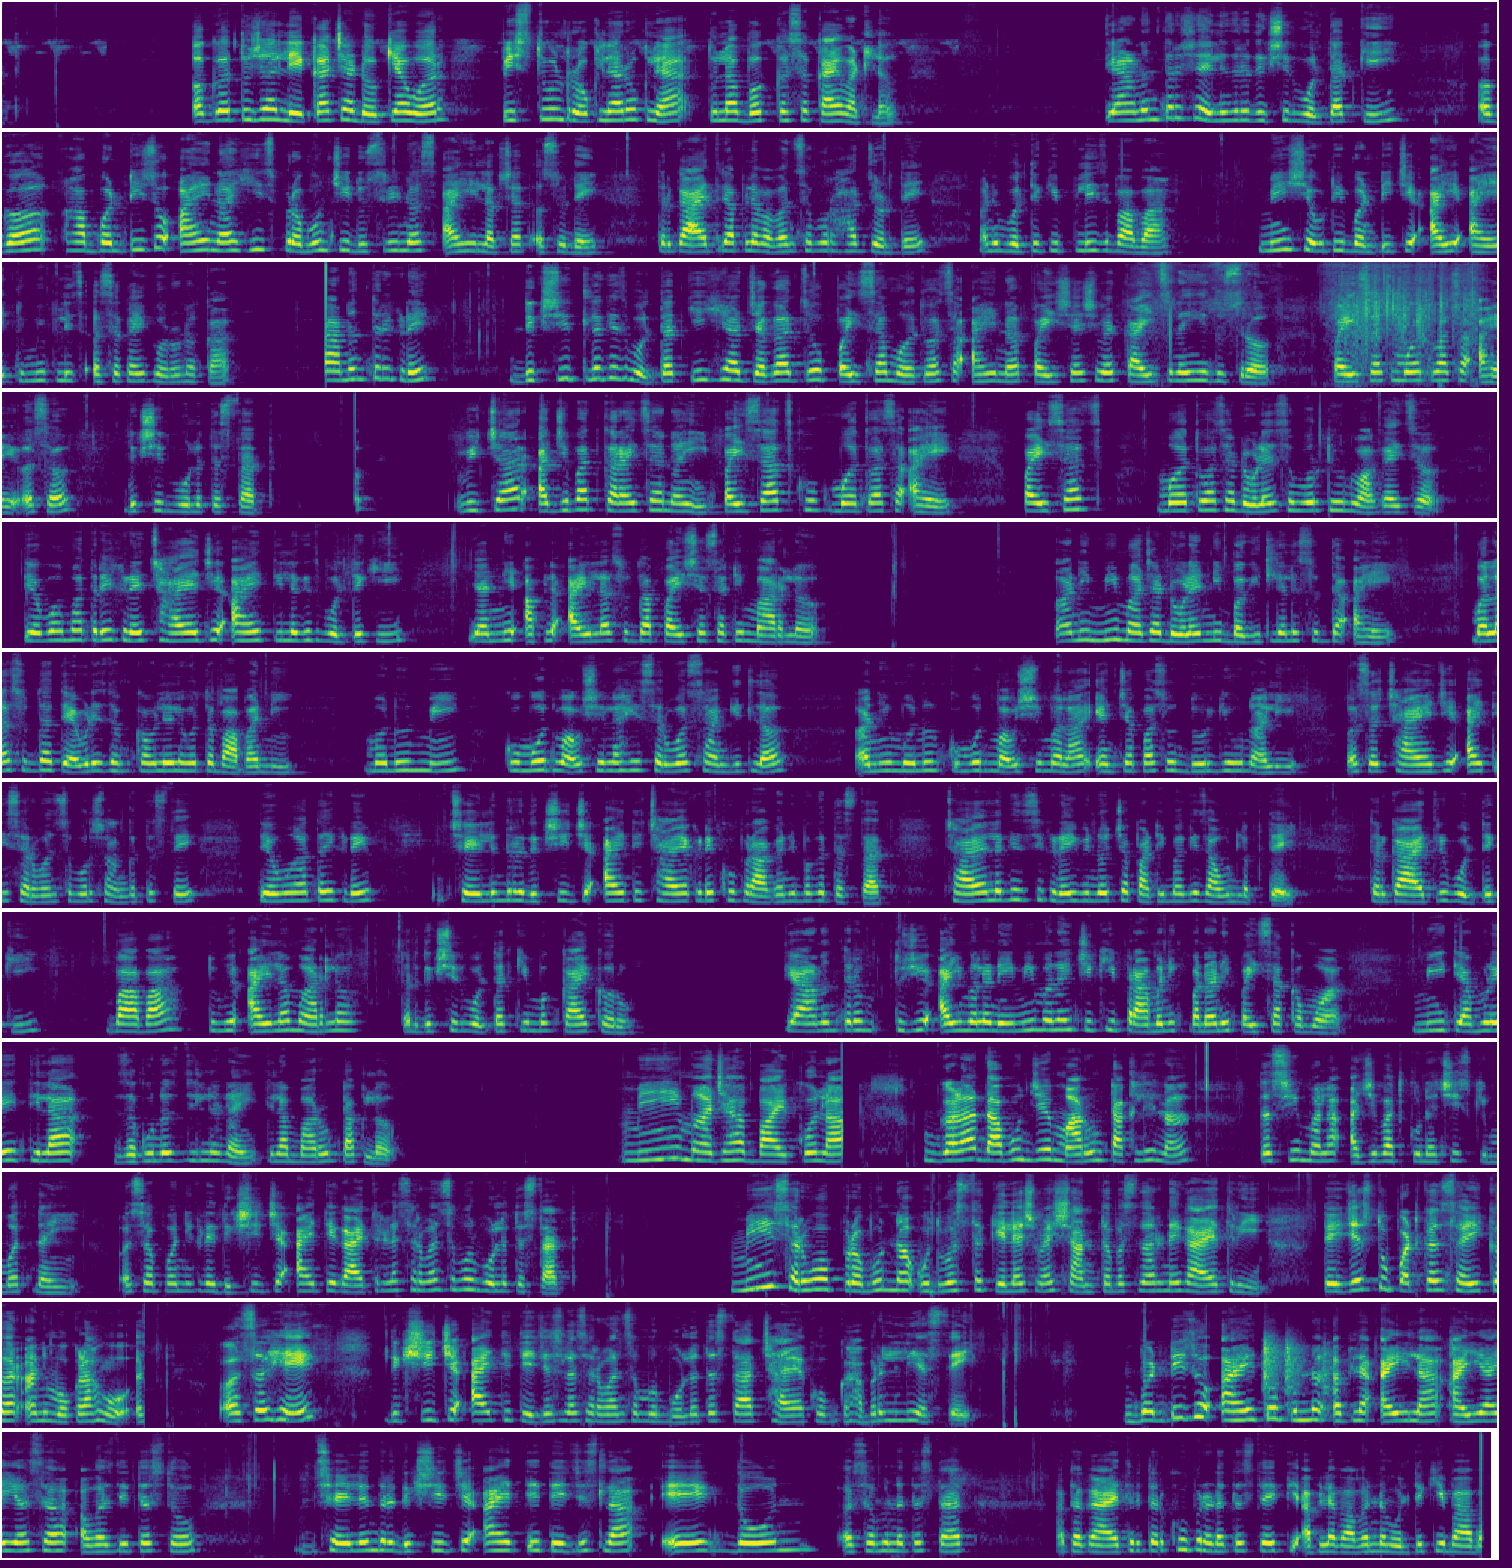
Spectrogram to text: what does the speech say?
अगं तुझ्या लेकाच्या डोक्यावर पिस्तूल रोखल्या रोखल्या तुला बघ कसं काय वाटलं. त्यानंतर शैलेंद्र दीक्षित बोलतात की अगं हा बंटी जो आहे ना हीच प्रभूंची दुसरी नस आहे लक्षात असू दे. तर गायत्री आपल्या बाबांसमोर हात जोडते आणि बोलते की प्लीज बाबा मी शेवटी बंटीची आई आहे तुम्ही प्लीज असं काही करू नका. त्यानंतर इकडे दीक्षित लगेच बोलतात की ह्या जगात जो पैसा महत्त्वाचा आहे ना पैशाशिवाय काहीच नाही आहे दुसरं. पैसाच महत्त्वाचा आहे असं दीक्षित बोलत असतात. विचार अजिबात करायचा नाही पैसाच खूप महत्त्वाचा आहे. पैसाच महत्त्वाचा डोळ्यासमोर ठेवून वागायचं. तेव्हा मात्र इकडे छाया जी आहे ती लगेच बोलते की यांनी आपल्या आईला सुद्धा पैशासाठी मारलं. आणि मी माझ्या डोळ्यांनी बघितलेलंसुद्धा आहे. मला सुद्धा त्यावेळी धमकावलेलं होतं बाबांनी. म्हणून मी कुमुद मावशीला हे सर्व सांगितलं आणि म्हणून कुमुद मावशी मला यांच्यापासून दूर घेऊन आली. असं छाया जी आहे ती सर्वांसमोर सांगत असते. तेव्हा आता इकडे शैलेंद्र दीक्षित जे आहे ते छायाकडे खूप रागाने बघत असतात. छाया लगेच इकडे विनोदच्या पाठीमागे जाऊन लपते. तर गायत्री बोलते की बाबा तुम्ही आईला मारलं. तर दीक्षित बोलतात की मग काय करू? त्यानंतर तुझी आई मला नेहमी म्हणायची की प्रामाणिकपणाने पैसा कमवा. मी त्यामुळे तिला जगूनच दिलं नाही तिला मारून टाकलं. मी माझ्या बायकोला गळा दाबून जे मारून टाकले ना तशी मला अजिबात कुणाचीच किंमत नाही. असं पण इकडे दीक्षित जे आहे ते गायत्रीला सर्वांसमोर बोलत असतात. मी सर्व प्रभूंना उद्ध्वस्त केल्याशिवाय शांत बसणार नाही गायत्री. तेजस तू पटकन सही कर आणि मोकळा हो. असं हे दीक्षित जे आहे ते तेजसला सर्वांसमोर बोलत असतात छाया खूप घाबरलेली असते. बंटी जो आहे तो पुन्हा आपल्या आईला आई आई असा आवाज देत असतो. शैलेंद्र दीक्षित जे आहे ते तेजसला एक दोन असं म्हणत असतात. आता गायत्री तर खूप रडत असते ती आपल्या बाबांना बोलते की बाबा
